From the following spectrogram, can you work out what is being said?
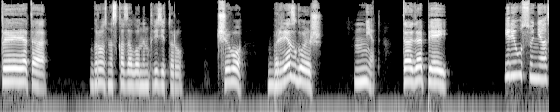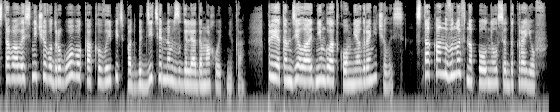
«Ты это...» — грозно сказал он инквизитору. «Чего? Брезгуешь? Нет. Тогда пей. Ириусу не оставалось ничего другого, как выпить под бдительным взглядом охотника. При этом дело одним глотком не ограничилось. Стакан вновь наполнился до краев.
